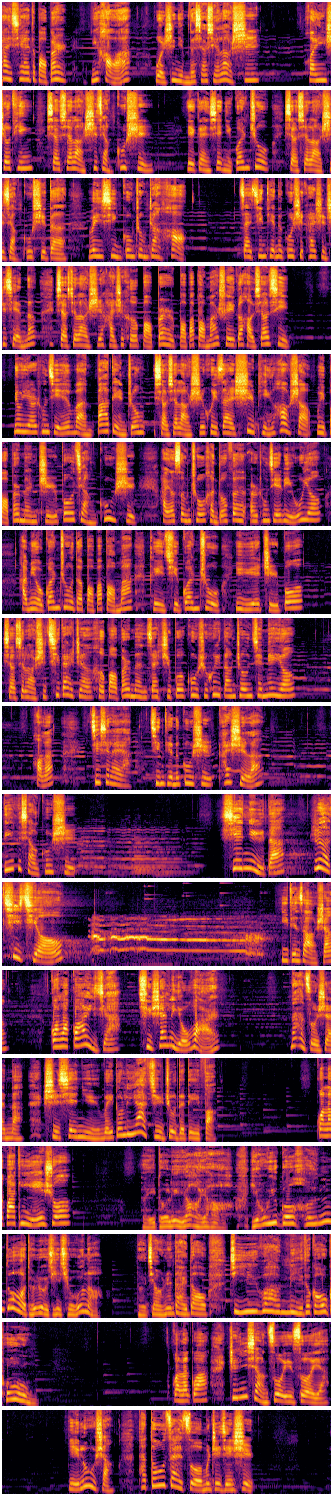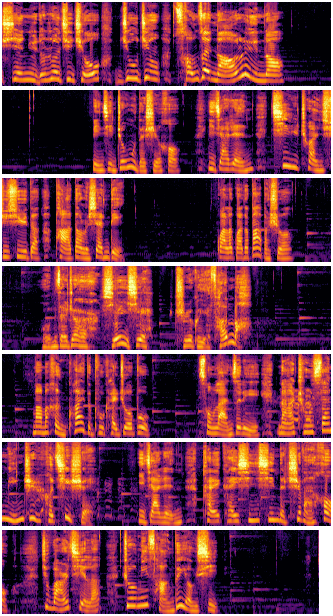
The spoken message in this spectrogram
嗨，亲爱的宝贝儿，你好啊！我是你们的小雪老师，欢迎收听小雪老师讲故事，也感谢你关注小雪老师讲故事的微信公众账号。在今天的故事开始之前呢，小雪老师还是和宝贝儿、宝宝、宝妈说一个好消息：六一儿童节晚八点钟，小雪老师会在视频号上为宝贝儿们直播讲故事，还要送出很多份儿童节礼物哟。还没有关注的宝宝宝妈可以去关注预约直播，小雪老师期待着和宝贝儿们在直播故事会当中见面哟。好了，接下来呀，今天的故事开始了。第一个小故事：仙女的热气球。一天早上，呱啦呱一家去山里游玩儿。那座山呢，是仙女维多利亚居住的地方。呱啦呱听爷爷说，维多利亚呀，有一个很大的热气球呢，能将人带到几万米的高空。呱啦呱真想坐一坐呀！一路上，他都在琢磨这件事：仙女的热气球究竟藏在哪里呢？临近中午的时候，一家人气喘吁吁的爬到了山顶。呱啦呱的爸爸说：“我们在这儿歇一歇，吃个野餐吧。”妈妈很快的铺开桌布，从篮子里拿出三明治和汽水。一家人开开心心的吃完后，就玩起了捉迷藏的游戏。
